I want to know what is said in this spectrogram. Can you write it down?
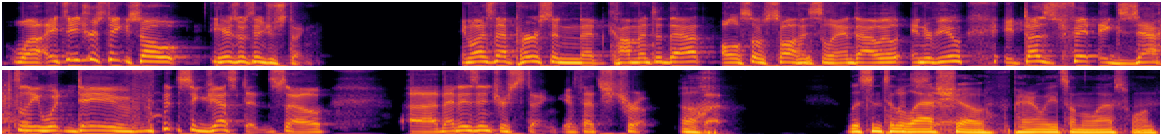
Well, it's interesting. So here's what's interesting. Unless that person that commented that also saw this Landau interview, it does fit exactly what Dave suggested. So uh, that is interesting if that's true. Listen to the last uh, show. Apparently, it's on the last one.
